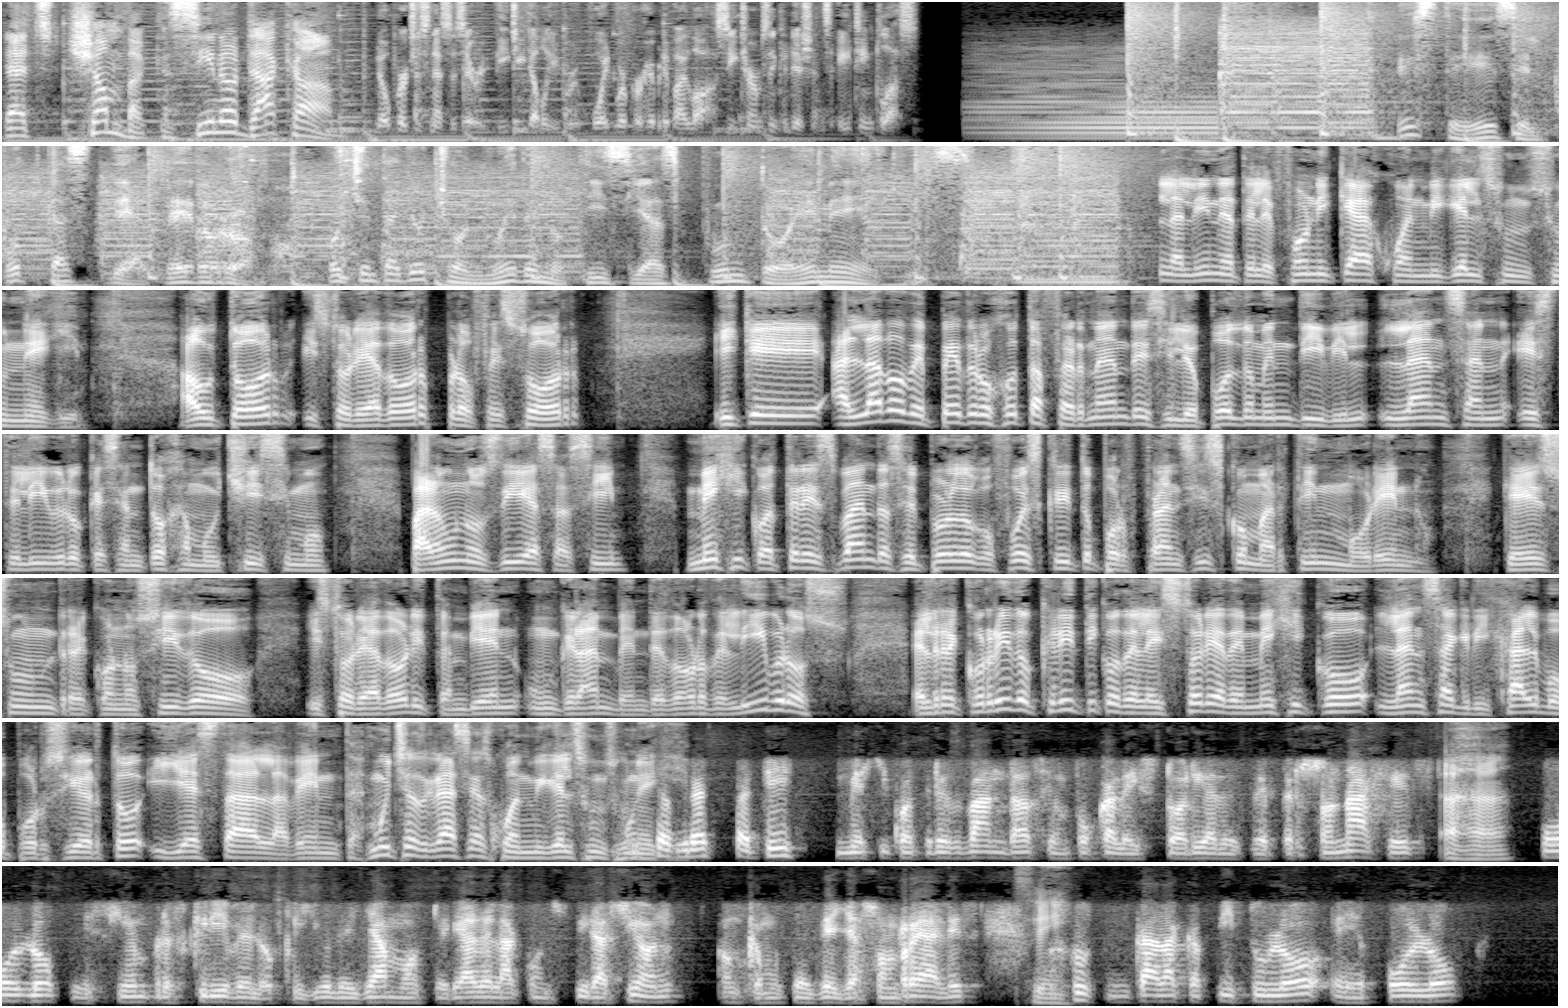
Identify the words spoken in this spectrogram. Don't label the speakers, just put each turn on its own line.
That's chumbacasino.com.
No purchase necessary. BGW. Void were prohibited by law. See terms and conditions. 18 plus.
Este es el podcast de Alfredo Romo. 889noticias.mx.
En la línea telefónica, Juan Miguel Zunzunegui, autor, historiador, profesor, y que al lado de Pedro J. Fernández y Leopoldo Mendívil lanzan este libro que se antoja muchísimo para unos días así. México a tres bandas. El prólogo fue escrito por Francisco Martín Moreno, que es un reconocido historiador y también un gran vendedor de libros. El recorrido crítico de la historia de México lanza Grijalbo, por cierto, y ya está a la venta. Muchas gracias, Juan Miguel Zunzunegui.
Muchas gracias a ti. México a tres bandas enfoca la historia desde personajes.
Ajá.
Polo, que siempre escribe lo que yo le llamo teoría de la conspiración, aunque muchas de ellas son reales.
Sí.
En cada capítulo, eh, Polo,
